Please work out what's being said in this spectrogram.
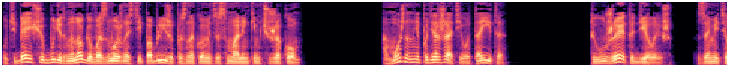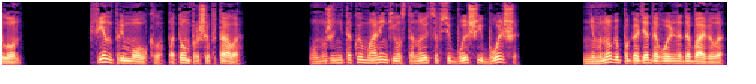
У тебя еще будет много возможностей поближе познакомиться с маленьким чужаком. А можно мне подержать его, Таита?» «Ты уже это делаешь», — заметил он. Фен примолкла, потом прошептала. «Он уже не такой маленький, он становится все больше и больше». Немного погодя довольно добавила.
